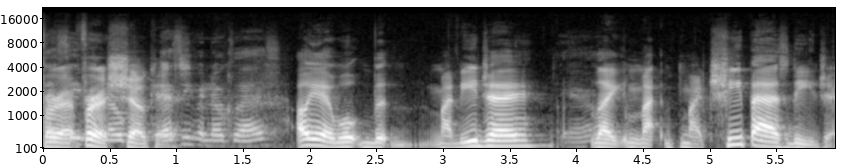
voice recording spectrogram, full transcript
for a, for a no- showcase That's even no class. oh yeah well but my dj Yeah. like my, my cheap ass DJ.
